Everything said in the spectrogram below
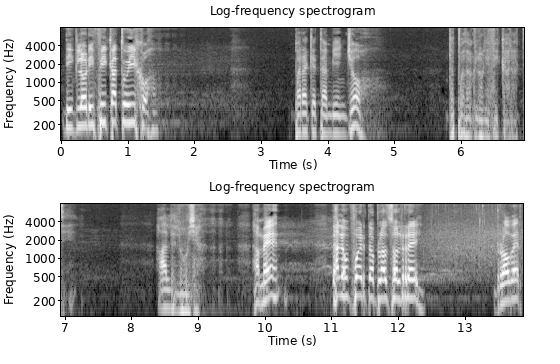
Di, glorifica a tu Hijo para que también yo te pueda glorificar a ti. Aleluya. Amén. Dale un fuerte aplauso al Rey. Robert.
